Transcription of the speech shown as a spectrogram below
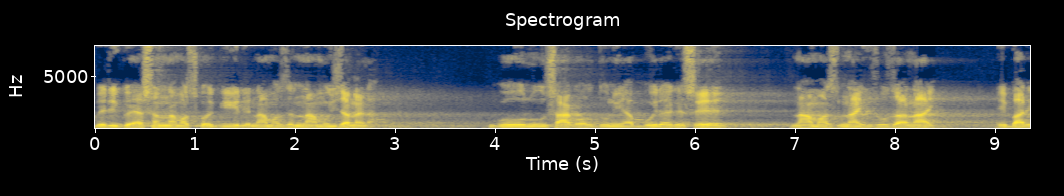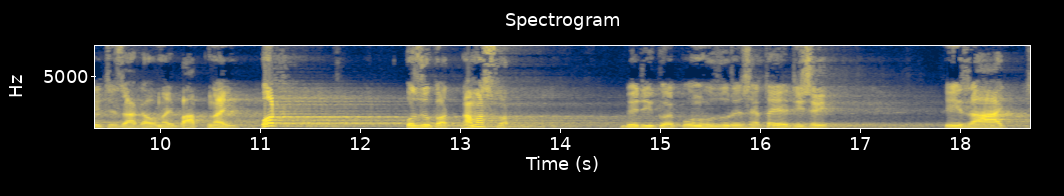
বেরি কই এসার নামাজ কই কি রে? নামাজের নামই জানে না। গরু, ছাগল, দুনিয়া বইরা গেছে, নামাজ নাই, রোজা নাই, এই বাড়িতে জাগাও নাই বাপ নাই। ওট অজু কর, নামাজ পড়। বেরি কয়, কোন হুজুরে সেটাই দিছে? এই রাত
